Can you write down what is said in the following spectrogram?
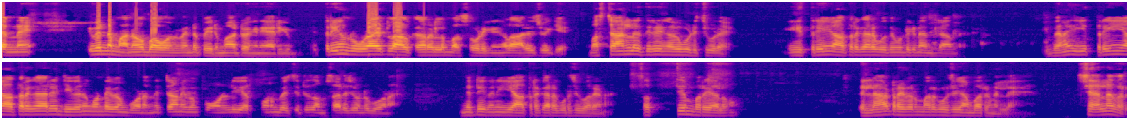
തന്നെ ഇവന്റെ മനോഭാവം ഇവന്റെ പെരുമാറ്റം എങ്ങനെയായിരിക്കും? ഇത്രയും റൂഡായിട്ടുള്ള ആൾക്കാരെല്ലാം ബസ് ഓടിക്കുക നിങ്ങൾ ആലോചിച്ച് നോക്കിയേ. ബസ് സ്റ്റാൻഡിൽ എത്തിയിട്ട് നിങ്ങൾക്ക് പിടിച്ചുകൂടെ? ഈ ഇത്രയും യാത്രക്കാരെ ബുദ്ധിമുട്ടിക്കണ എന്തിനാന്ന്? ഇവനെ ഈ ഇത്രയും യാത്രക്കാരെ ജീവനും കൊണ്ട് ഇവൻ പോകണം എന്നിട്ടാണ് ഇവൻ ഫോണിൽ ഇയർഫോണും വെച്ചിട്ട് സംസാരിച്ചുകൊണ്ട് പോണേ. എന്നിട്ട് ഇവൻ ഈ യാത്രക്കാരെ കുറിച്ച് പറയണേ. സത്യം പറയാലോ എല്ലാ ഡ്രൈവർമാരെ കുറിച്ച് ഞാൻ പറയണില്ലേ? ചിലവർ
